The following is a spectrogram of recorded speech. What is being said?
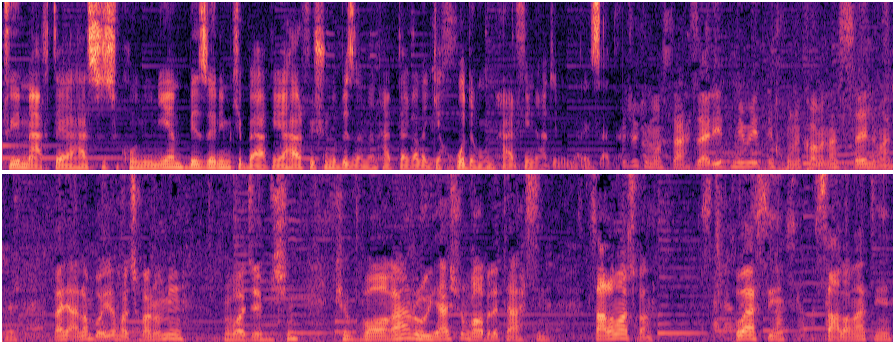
توی مقطع حساس کنونی هم بذاریم که بقیه حرفشون رو بزنن. حداقل اگه خودمون حرفی نداریم برای زدن. همونجور که مستحضرید می‌بینید این خونه کاملا سیل اومده. ولی الان با یه حاج خانومی مواجه میشیم که واقعا روحیهشون قابل تحسینه. سلام حاج خانم. خوب هستین؟ سلامتین.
